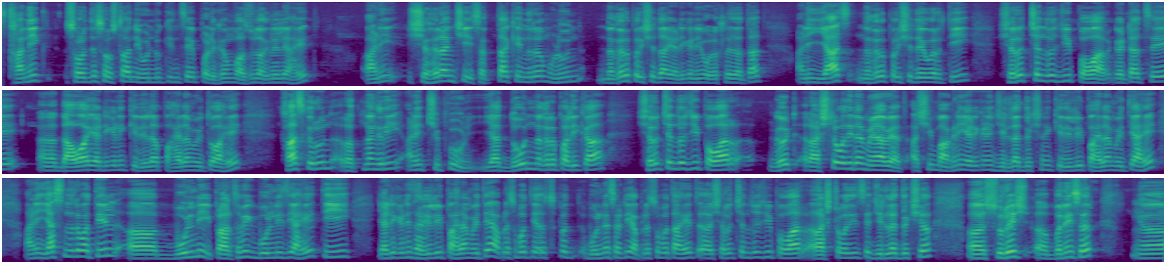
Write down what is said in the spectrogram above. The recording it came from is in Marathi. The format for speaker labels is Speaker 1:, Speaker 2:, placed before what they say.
Speaker 1: स्थानिक स्वराज्य संस्था निवडणुकींचे पडघम वाजू लागलेले आहेत आणि शहरांची सत्ता केंद्र म्हणून नगरपरिषदा या ठिकाणी ओळखल्या जातात. आणि याच नगरपरिषदेवरती शरदचंद्रजी पवार गटाचे दावा या ठिकाणी केलेला पाहायला मिळतो आहे. खास करून रत्नागिरी आणि चिपळूण या दोन नगरपालिका शरदचंद्रजी पवार गट राष्ट्रवादीला मिळाव्यात अशी मागणी या ठिकाणी जिल्हाध्यक्षांनी केलेली पाहायला मिळते आहे. आणि या संदर्भातील बोलणी प्राथमिक बोलणी जी आहे ती या ठिकाणी झालेली पाहायला मिळते. आपल्यासोबत यासोबत बोलण्यासाठी आपल्यासोबत आहेत शरदचंद्रजी पवार राष्ट्रवादीचे जिल्हाध्यक्ष सुरेश बने सर.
